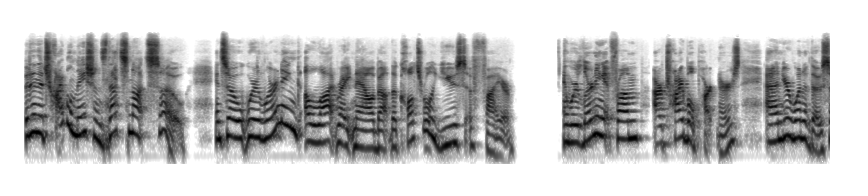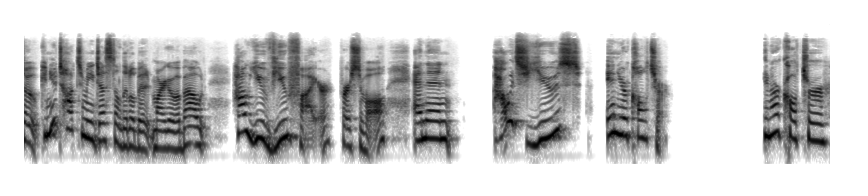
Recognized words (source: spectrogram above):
But in the tribal nations, that's not so. And so we're learning a lot right now about the cultural use of fire and we're learning it from our tribal partners and you're one of those so can you talk to me just a little bit margo about how you view fire first of all and then how it's used in your culture. In our culture,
